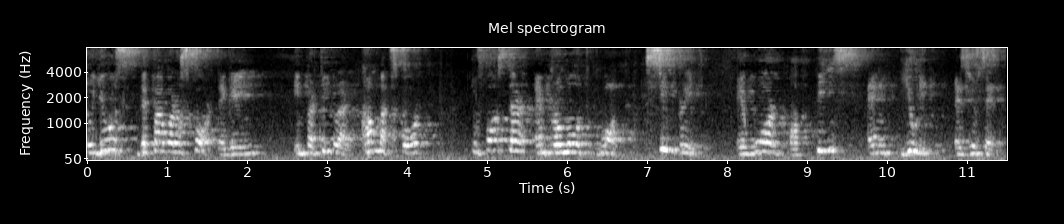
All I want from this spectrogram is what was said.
to use the power of sport again in particular combat sport, to foster and promote what? Simply a world of peace and unity, as you said.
